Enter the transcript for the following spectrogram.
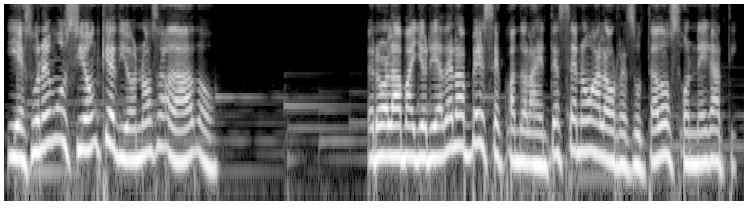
Y es una emoción que Dios nos ha dado. Pero la mayoría de las veces cuando la gente se enoja, los resultados son negativos.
